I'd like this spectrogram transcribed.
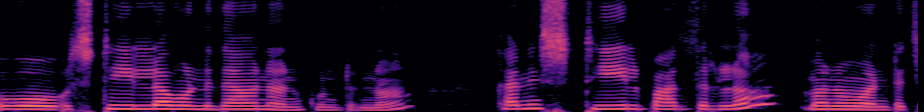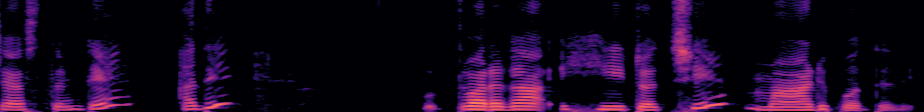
ఓ స్టీల్లో వండుదామని అనుకుంటున్నాం. కానీ స్టీల్ పాత్రలో మనం వంట చేస్తుంటే అది త్వరగా హీట్ వచ్చి మాడిపోతుంది.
